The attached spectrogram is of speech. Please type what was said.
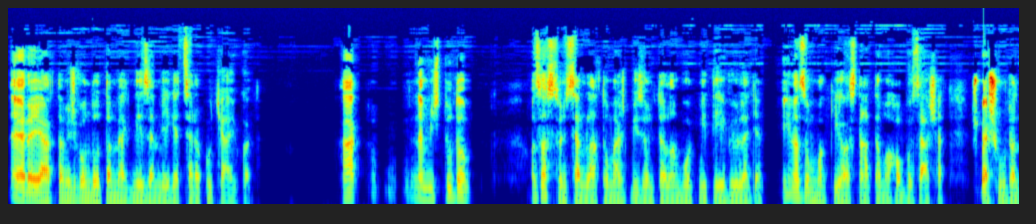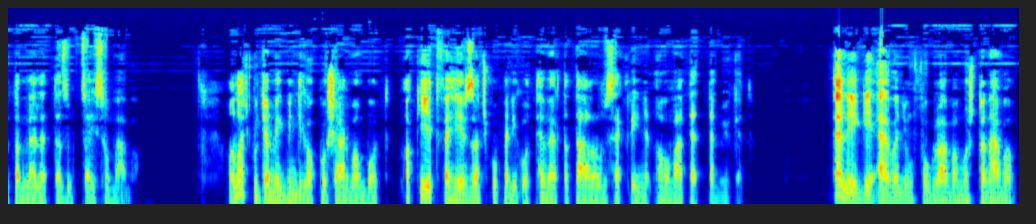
Erre jártam, és gondoltam, megnézem még egyszer a kutyájukat. Hát, nem is tudom, az asszony szemlátomást bizonytalan volt, mit évő legyen, én azonban kihasználtam a habozását, s besúrantam mellette az utcai szobába. A nagy kutya még mindig a kosárban volt, a két fehér zacskó pedig ott hevert a tálaló szekrényen, ahová tettem őket. Eléggé el vagyunk foglalva mostanában,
